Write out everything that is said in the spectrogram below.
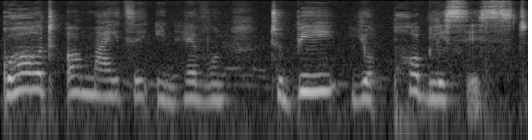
god almighty in heaven to be your publicist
